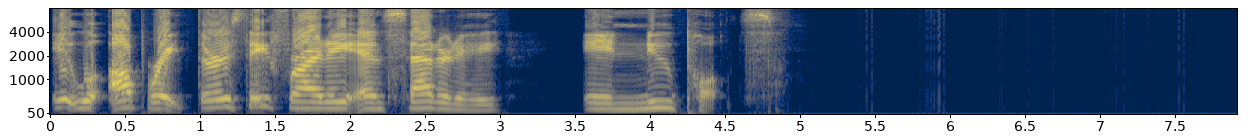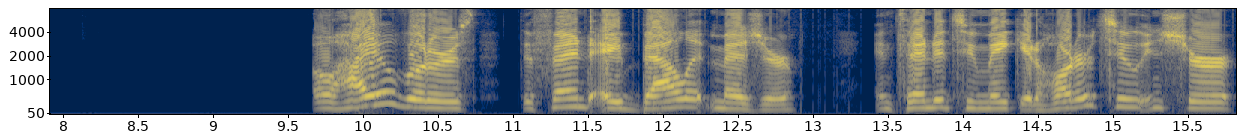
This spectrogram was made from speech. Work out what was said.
It will operate Thursday, Friday, and Saturday in New Paltz. Ohio voters defend a ballot measure intended to make it harder to ensure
